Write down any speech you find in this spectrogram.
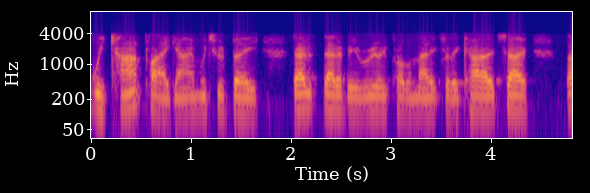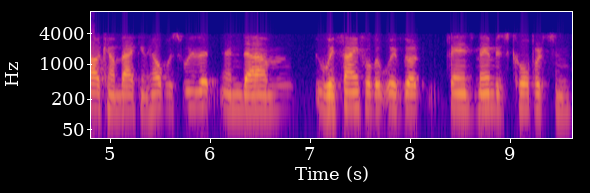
we can't play a game, which would be that that'd be really problematic for the code. So they'll come back and help us with it, and um, we're thankful that we've got fans, members, corporates, and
